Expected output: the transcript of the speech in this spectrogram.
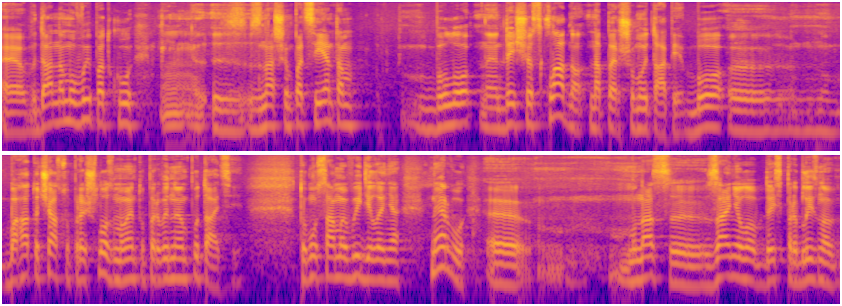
Е, В даному випадку з з нашим пацієнтом було е, дещо складно на першому етапі, бо е, ну, багато часу пройшло з моменту первинної ампутації. Тому саме виділення нерву е, у нас зайняло десь приблизно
